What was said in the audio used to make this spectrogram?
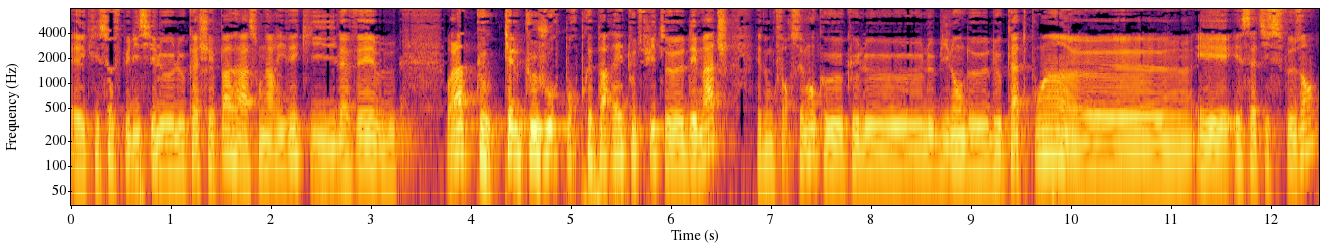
Et Christophe Pellissier le, le cachait pas à son arrivée qu'il avait voilà que quelques jours pour préparer tout de suite des matchs. Et donc forcément que, que le, le, bilan de, de 4 points est, est, satisfaisant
